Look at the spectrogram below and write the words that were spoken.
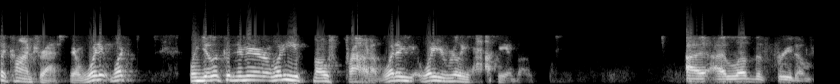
the contrast there? What, what, when you look in the mirror, what are you most proud of? What are you What are you really happy about? I, I love the freedom,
